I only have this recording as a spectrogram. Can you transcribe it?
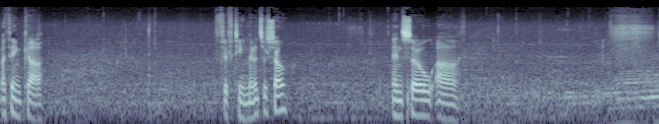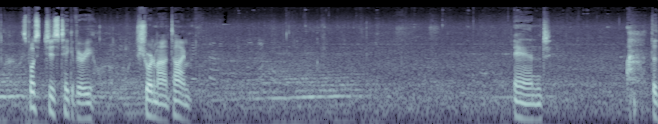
I think uh, 15 minutes or so. And so, uh, it's supposed to just take a very short amount of time. And the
